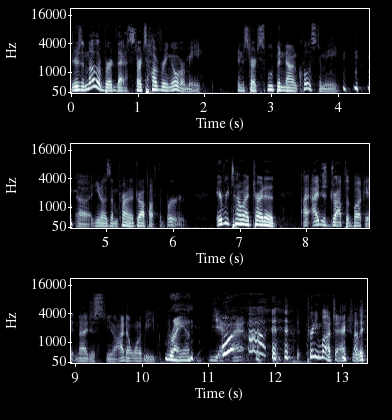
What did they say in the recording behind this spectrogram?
There's another bird that starts hovering over me and starts swooping down close to me, uh, you know, as I'm trying to drop off the bird. Every time I try to, I, I just drop the bucket and I just, you know, I don't want to be, Ran. yeah, I- pretty much actually.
